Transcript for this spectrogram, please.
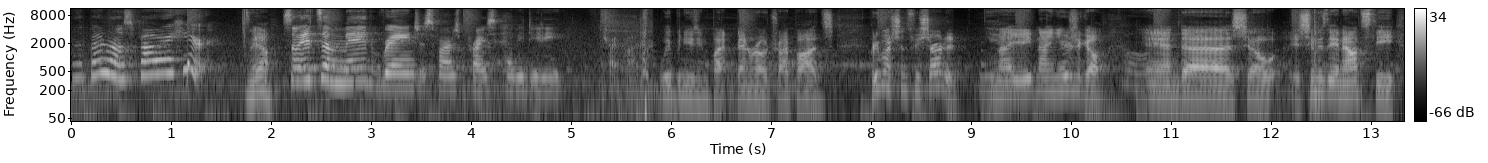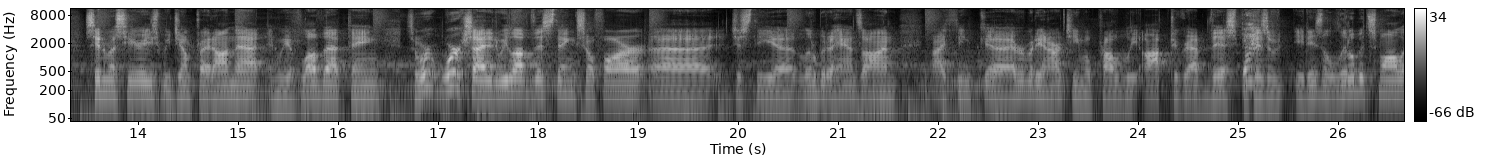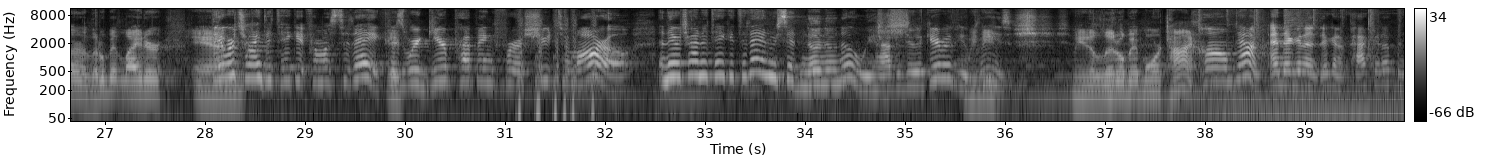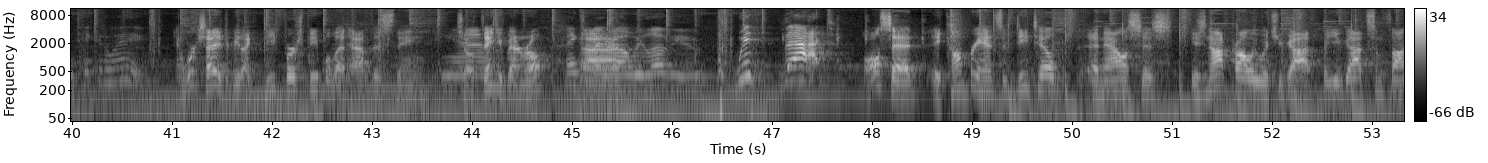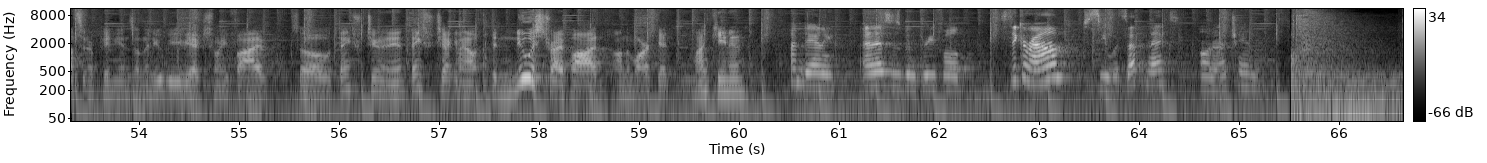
and the Benro's about right here. Yeah, So it's a mid-range as far as price heavy duty tripod. We've been using Benro tripods pretty much since we started, nine, eight, nine years ago. And uh, so as soon as they announced the Cinema series, we jumped right on that, and we have loved that thing. So we're, we're excited. We love this thing so far. Uh, just the uh, little bit of hands-on. I think uh, everybody on our team will probably opt to grab this because of, it is a little bit smaller, a little bit lighter, and They were trying to take it from us today because we're gear prepping for a shoot tomorrow, and they were trying to take it today, and we said no, no, no. We have to do a gear review, need- please. Shh, we need a little bit more time. calm down. And they're gonna they're gonna pack it up and take it away. And we're excited to be like the first people that have this thing. So thank you, Benro. Thanks, Uh, Benro. We love you. With that, All said, a comprehensive, detailed analysis is not probably what you got, but you got some thoughts and opinions on the new BVX25. So thanks for tuning in. Thanks for checking out the newest tripod on the market. I'm Keenan. I'm Dani, and this has been Threefold. Stick around to see what's up next on our channel.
